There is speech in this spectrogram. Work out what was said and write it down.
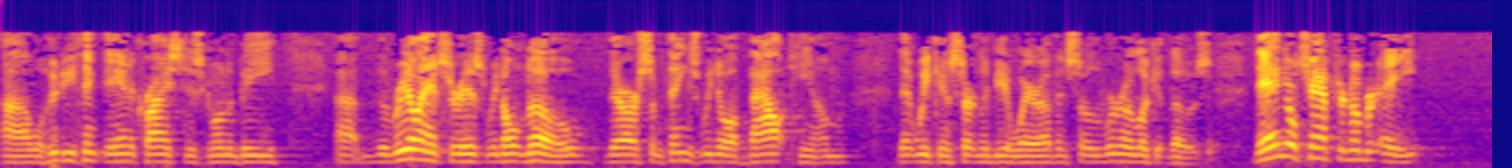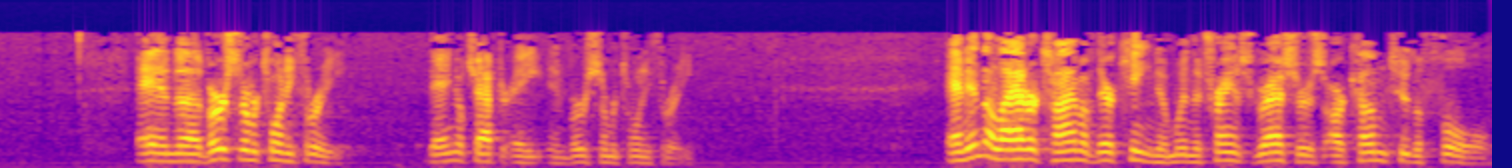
uh, well, who do you think the Antichrist is going to be? Uh, the real answer is we don't know. There are some things we know about him that we can certainly be aware of, and so we're going to look at those. Daniel chapter number 8 and uh, verse number 23. Daniel chapter 8 and verse number 23. And in the latter time of their kingdom, when the transgressors are come to the full,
